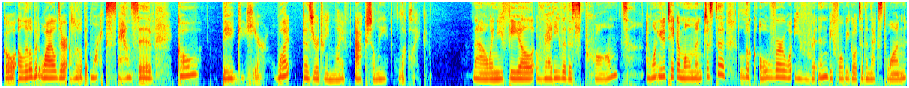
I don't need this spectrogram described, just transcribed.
Go a little bit wilder, a little bit more expansive. Go big here. What does your dream life actually look like? Now, when you feel ready with this prompt, I want you to take a moment just to look over what you've written before we go to the next one,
